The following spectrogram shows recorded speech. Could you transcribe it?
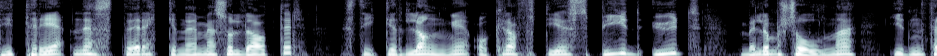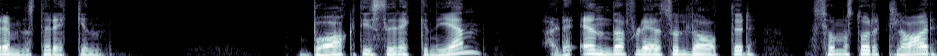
De tre neste rekkene med soldater stikker lange og kraftige spyd ut mellom skjoldene i den fremste rekken. Bak disse rekkene igjen er det enda flere soldater som står klar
